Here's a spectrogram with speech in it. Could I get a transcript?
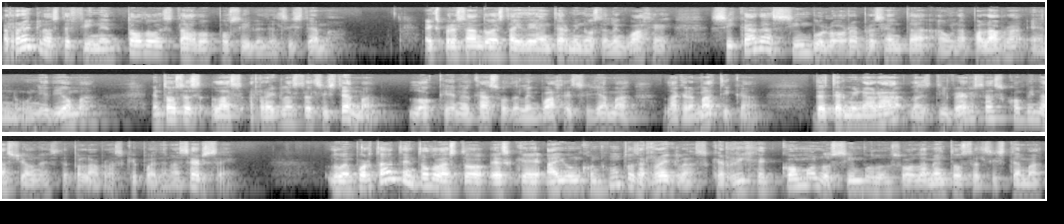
reglas definen todo estado posible del sistema. Expresando esta idea en términos de lenguaje, si cada símbolo representa a una palabra en un idioma, entonces las reglas del sistema, lo que en el caso del lenguaje se llama la gramática, determinará las diversas combinaciones de palabras que pueden hacerse. Lo importante en todo esto es que hay un conjunto de reglas que rige cómo los símbolos o elementos del sistema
